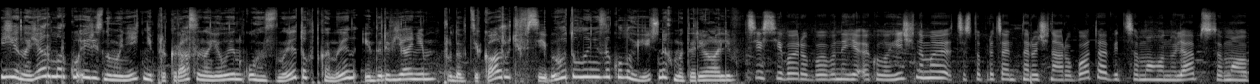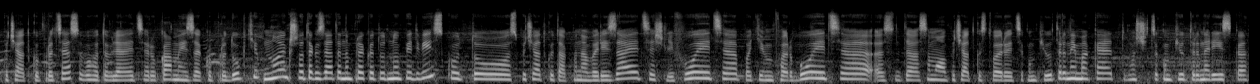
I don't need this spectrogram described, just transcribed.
Є на ярмарку і різноманітні прикраси на ялинку з ниток, тканин і дерев'яні. Продавці кажуть, всі виготовлені з екологічних матеріалів. Ці всі вироби вони є екологічними. Це стопроцентна ручна робота від самого нуля, з самого початку процесу виготовляється руками із екопродуктів. Ну, якщо так взяти, наприклад, одну підвіску, то спочатку так вона вирізається, шліфується, потім фарбується. Е, Для самого початку створюється комп'ютерний макет, тому що це комп'ютерна різка.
